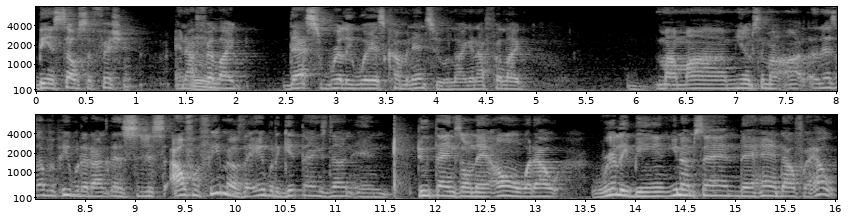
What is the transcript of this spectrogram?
being self sufficient, and I feel mm. like that's really where it's coming into. Like, and I feel like my mom, you know, what I'm saying, my aunt. There's other people that are that's just alpha females. They're able to get things done and do things on their own without really being, you know, what I'm saying, their hand out for help.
